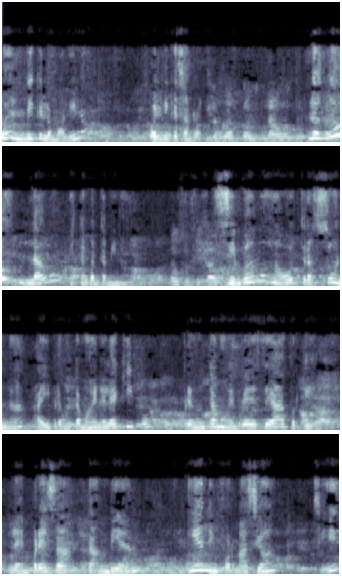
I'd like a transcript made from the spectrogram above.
o el dique Los Molinos o el dique San Roque. Los dos con lagos Los dos lagos están contaminados. Si vamos a otra zona, ahí preguntamos en el equipo, preguntamos en PSA, porque la empresa también tiene información, ¿sí?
